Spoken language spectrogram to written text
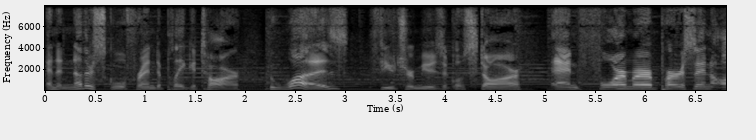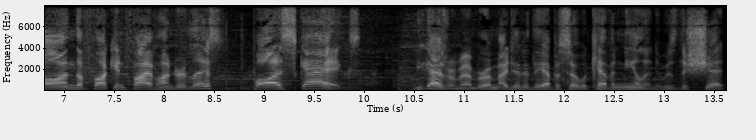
and another school friend to play guitar, who was future musical star and former person on the fucking 500 list, Boz Scaggs. You guys remember him. I did the episode with Kevin Nealon. It was the shit.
